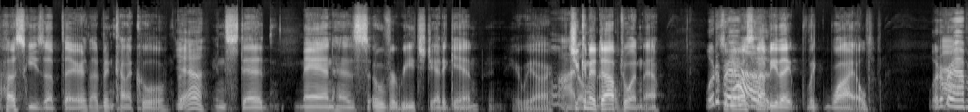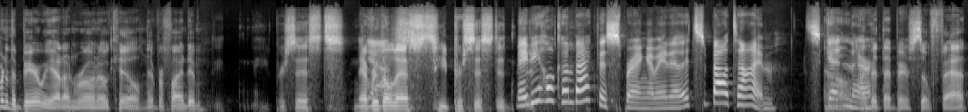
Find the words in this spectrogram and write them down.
huskies up there. That'd been kind of cool. But Yeah. Instead, man has overreached yet again, and here we are. I but you can don't adopt one now. Whatever So they must not be like like wild. whatever happened to the bear we had on Roanoke Hill? Never find him. He persists. Nevertheless, he persisted. Maybe he'll come back this spring. I mean, it's about time. It's getting Oh, I bet that bear's so fat.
